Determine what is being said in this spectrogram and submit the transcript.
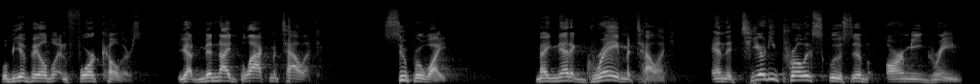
will be available in four colors. You got midnight black metallic, super white, magnetic gray metallic, and the TRD Pro exclusive army green.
